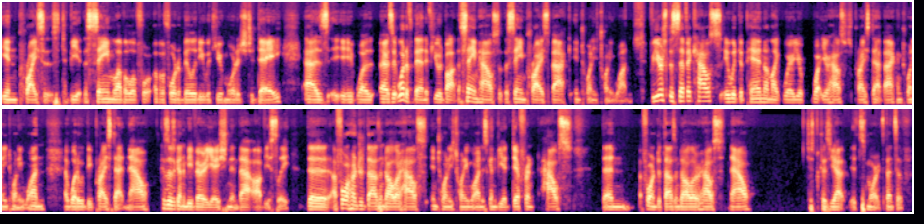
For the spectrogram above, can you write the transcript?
in prices to be at the same level of, of affordability with your mortgage today as it was as it would have been if you had bought the same house at the same price back in 2021 for your specific house it would depend on like where your what your house was priced at back in 2021 and what it would be priced at now because there's going to be variation in that obviously the a $400,000 house in 2021 is going to be a different house than a $400,000 house now just because yeah it's more expensive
